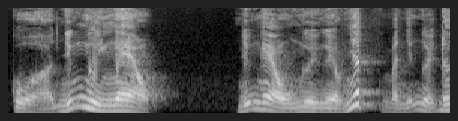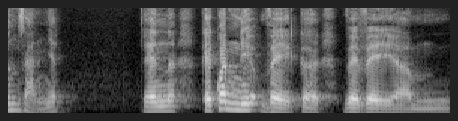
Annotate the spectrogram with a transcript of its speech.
của những người nghèo những nghèo người nghèo nhất và những người đơn giản nhất. Nên cái quan niệm về ờ, về về um,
